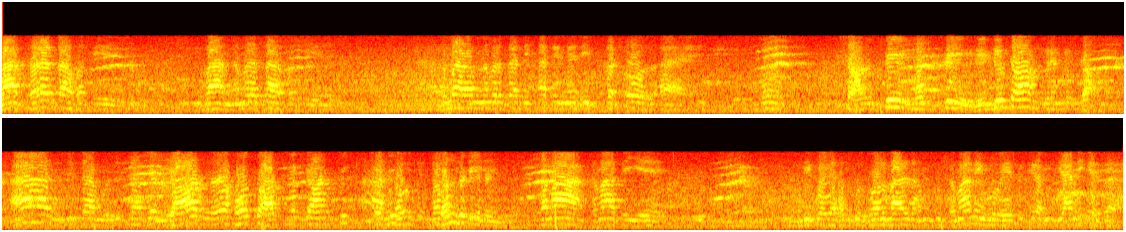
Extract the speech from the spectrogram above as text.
વાત સરળતા તમારા નમ્રતા દિખાતી કઠોર શાંતિ મુક્તિ રિજુતા મૃદુતા હા રિજુતા મૃદુતા જે જ્ઞાન ન હો તો આત્મજ્ઞાનથી બંધ થઈ નહીં. ક્ષમા થઈએ. चाहिए यदि कोई हमको धोल मारे तो हमको क्षमा नहीं हुए तो फिर हम ज्ञानी कैसा है?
